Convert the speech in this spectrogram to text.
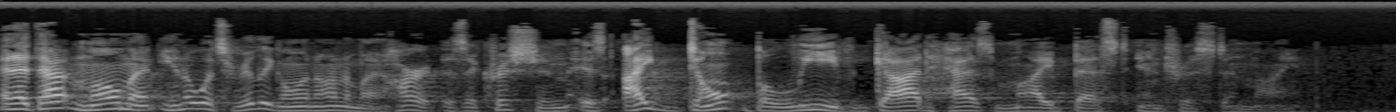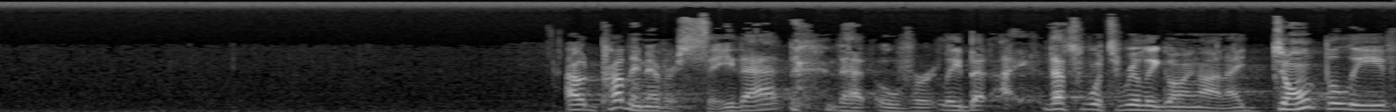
And at that moment, you know what's really going on in my heart as a Christian is I don't believe God has my best interest in mind. I would probably never say that that overtly, but I, that's what's really going on. I don't believe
